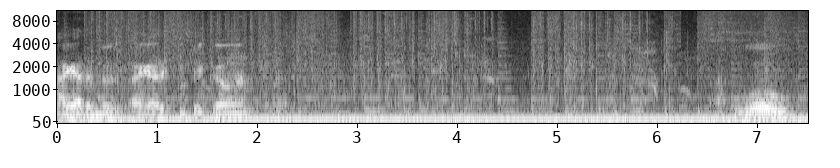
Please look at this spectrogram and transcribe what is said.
I gotta move. I gotta keep it going. Uh, whoa.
